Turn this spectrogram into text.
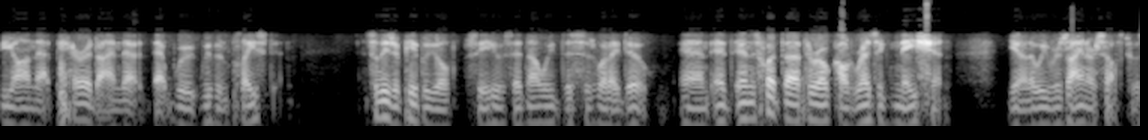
beyond that paradigm that that we, we've been placed in. So these are people you'll see who said, "No, we, this is what I do." And and, and it's what uh, Thoreau called resignation. You know that we resign ourselves to a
